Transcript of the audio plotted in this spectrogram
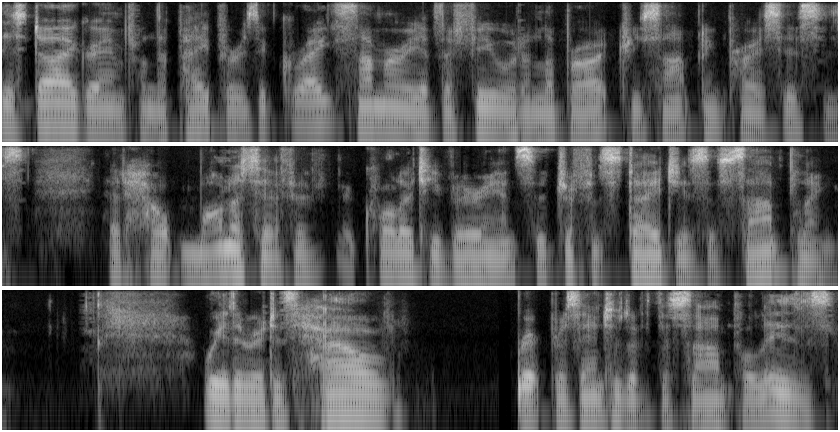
This diagram from the paper is a great summary of the field and laboratory sampling processes that help monitor for quality variance at different stages of sampling, whether it is how representative the sample is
